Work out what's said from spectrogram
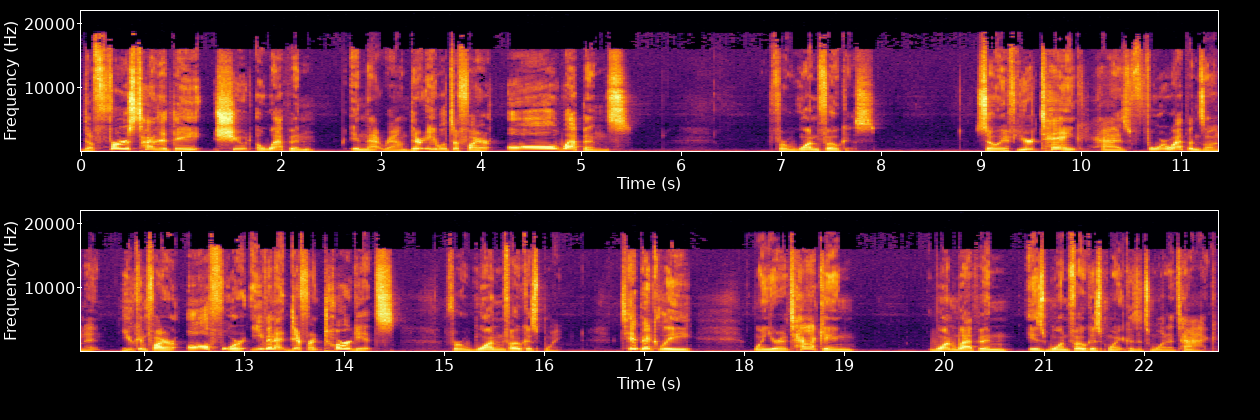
the first time that they shoot a weapon, in that round, they're able to fire all weapons for one focus. So if your tank has four weapons on it, you can fire all four, even at different targets, for one focus point. Typically, when you're attacking, one weapon is one focus point because it's one attack.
